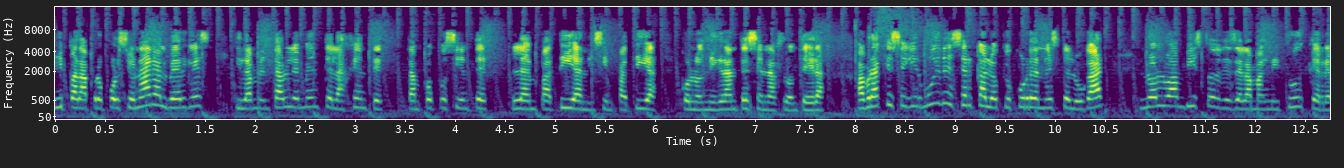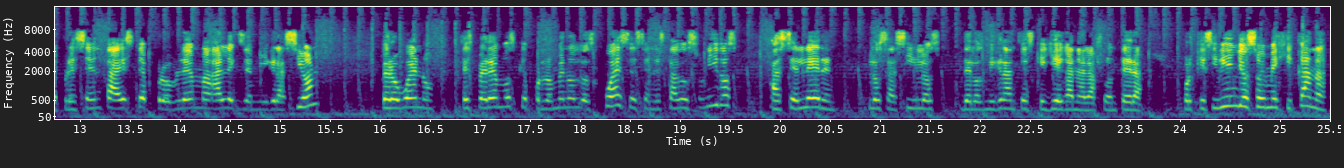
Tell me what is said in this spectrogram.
ni para proporcionar albergues y lamentablemente la gente tampoco siente la empatía ni simpatía con los migrantes en la frontera. Habrá que seguir muy de cerca lo que ocurre en este lugar. No lo han visto desde la magnitud que representa este problema, Alex, de migración pero bueno, esperemos que por lo menos los jueces en Estados Unidos aceleren los asilos de los migrantes que llegan a la frontera. Porque si bien yo soy mexicana,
